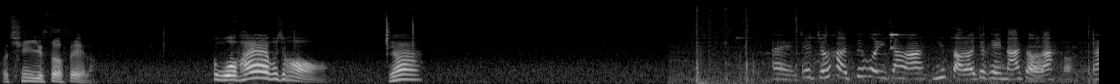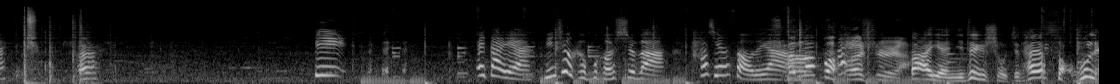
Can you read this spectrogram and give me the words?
我清一色废了。我牌还不是好？你看，哎，这正好最后一张了啊，你扫了就可以拿走了。来，哎，B。哎，大爷，您这可不合适吧？他先扫的呀。什么不合适啊？大爷，你这个手机他也扫不了。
